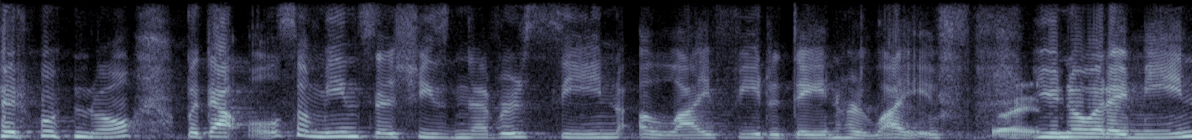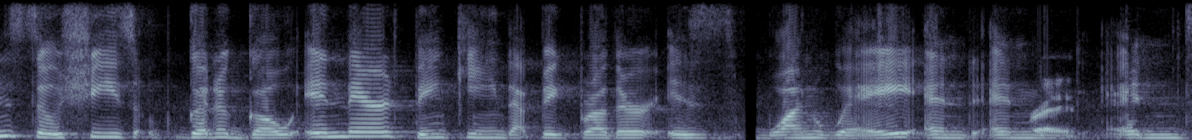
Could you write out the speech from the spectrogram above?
I don't know, but that also means that she's never seen a live feed a day in her life. Right. You know what I mean? So she's gonna go in there thinking that Big Brother is one way, and and Right. and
